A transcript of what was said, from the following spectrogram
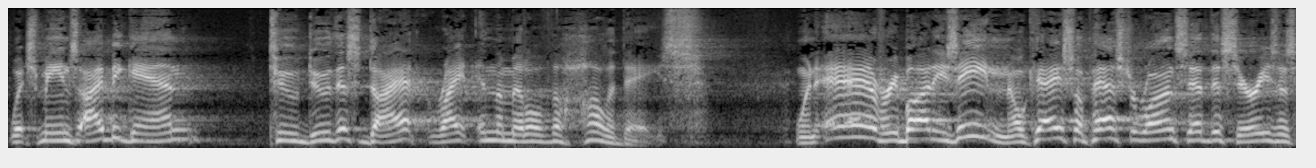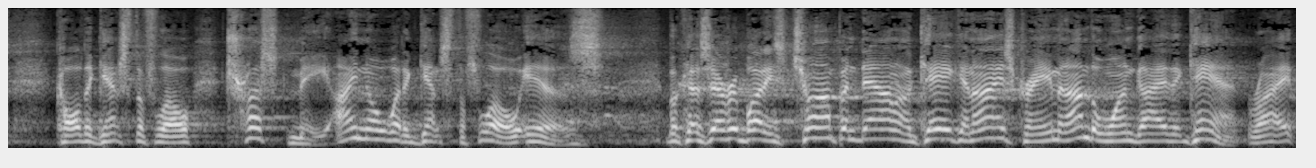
which means I began to do this diet right in the middle of the holidays when everybody's eating, okay? So Pastor Ron said this series is called Against the Flow. Trust me, I know what against the flow is because everybody's chomping down on cake and ice cream, and I'm the one guy that can't, right?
